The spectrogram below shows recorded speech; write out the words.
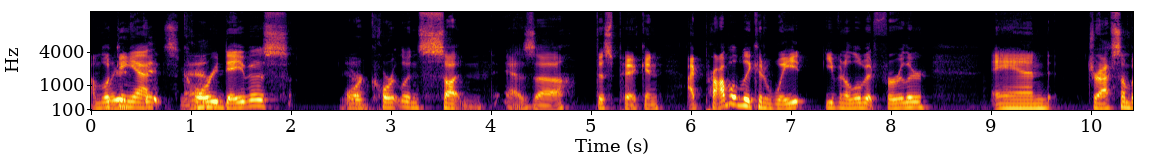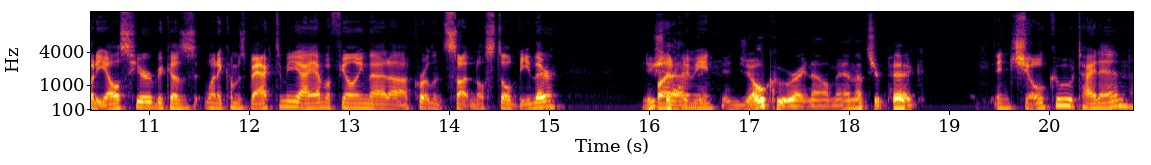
I'm looking at fits. Corey Davis or Yeah. Courtland Sutton as uh, this pick, and I probably could wait even a little bit further and draft somebody else here because when it comes back to me, I have a feeling that uh, Courtland Sutton will still be there. You But, should I have mean- Njoku right now, man. That's your pick. Njoku, tight end.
